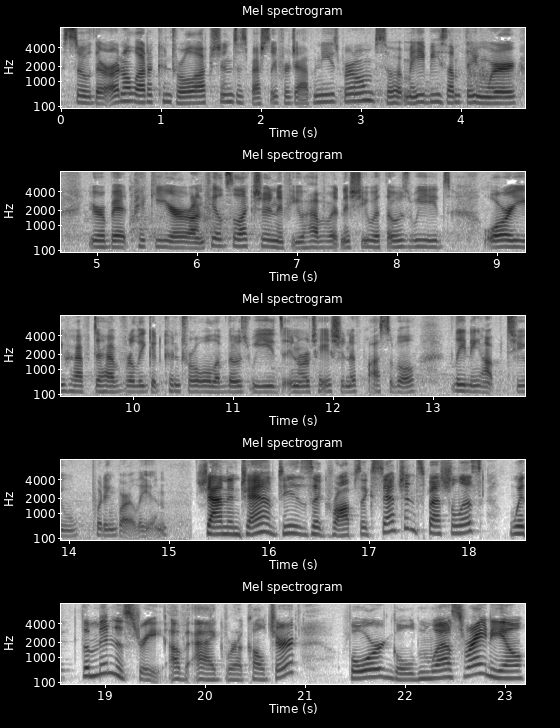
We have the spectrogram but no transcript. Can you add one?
so there aren't a lot of control options, especially for Japanese brome. So it may be something where you're a bit pickier on field selection if you have an issue with those weeds, or you have to have really good control of those weeds in rotation if possible, leading up to putting barley in. Shannon Chant is a crops extension specialist with the Ministry of Agriculture. For Golden West Radio,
